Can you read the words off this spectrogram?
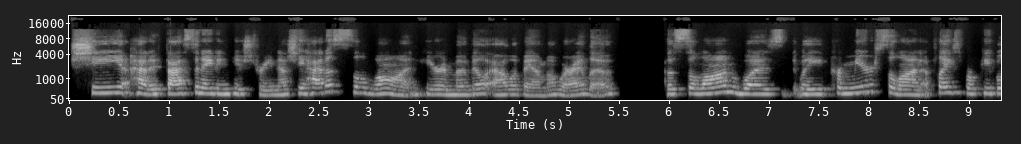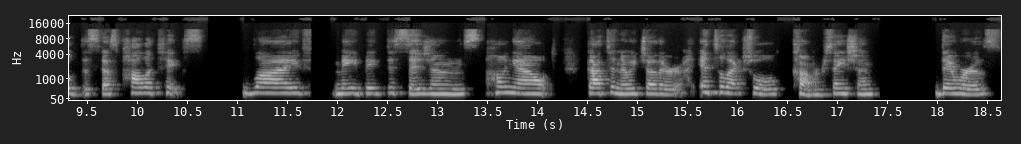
she had a fascinating history. Now, she had a salon here in Mobile, Alabama, where I live. The salon was a premier salon, a place where people discussed politics, life, made big decisions, hung out, got to know each other, intellectual conversation. There was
